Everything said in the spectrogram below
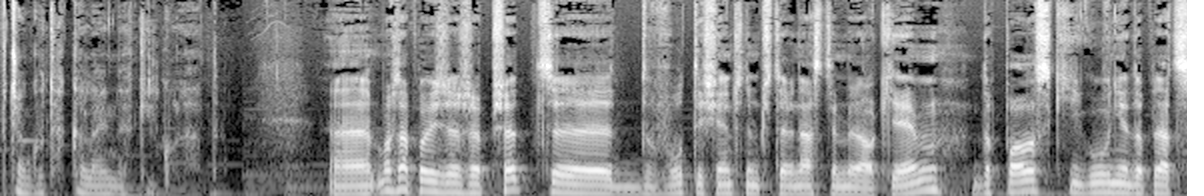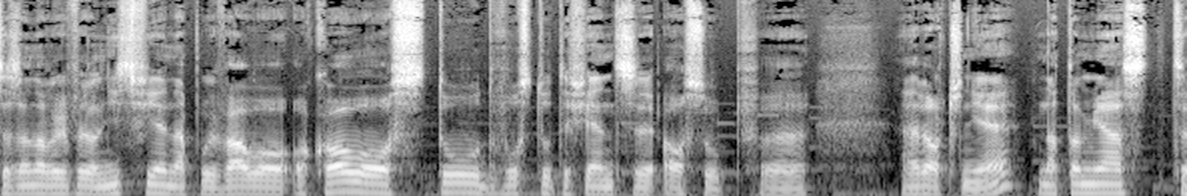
w ciągu tych kolejnych kilku lat? E, można powiedzieć, że przed 2014 e, rokiem do Polski, głównie do prac sezonowych w rolnictwie, napływało około 100-200 tysięcy osób e, rocznie. Natomiast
